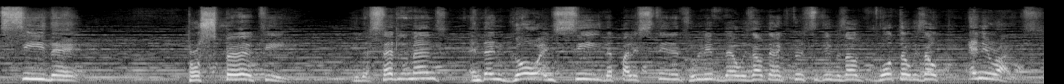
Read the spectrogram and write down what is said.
See the prosperity in the settlements and then go and see the Palestinians who live there without electricity, without water, without any rights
